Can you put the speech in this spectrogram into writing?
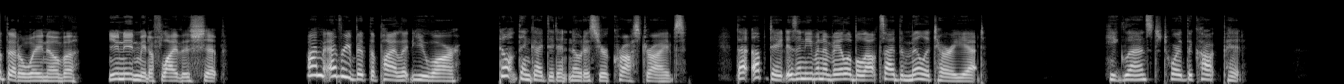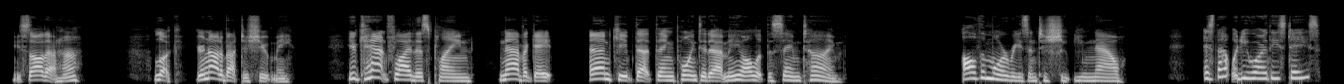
Put that away, Nova. You need me to fly this ship. I'm every bit the pilot you are. Don't think I didn't notice your cross drives. That update isn't even available outside the military yet. He glanced toward the cockpit. You saw that, huh? Look, you're not about to shoot me. You can't fly this plane, navigate, and keep that thing pointed at me all at the same time. All the more reason to shoot you now. Is that what you are these days?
